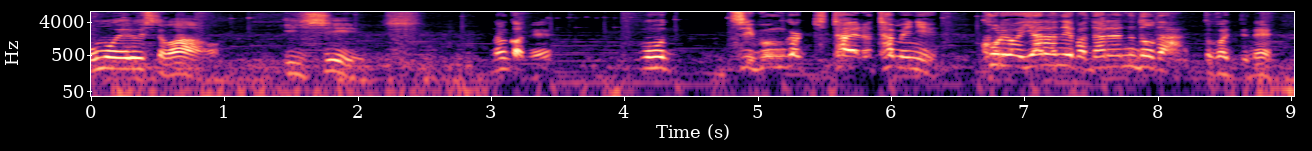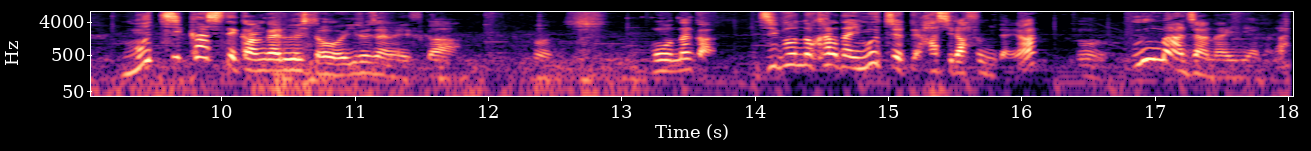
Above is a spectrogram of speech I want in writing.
思える人はいいし、なんかね、もう自分が鍛えるために、これはやらねばならぬのだとか言ってね、無知化して考える人いるじゃないですか。うん。もうなんか、自分の体に夢中って走らすみたいな。うん。馬じゃないんやから。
